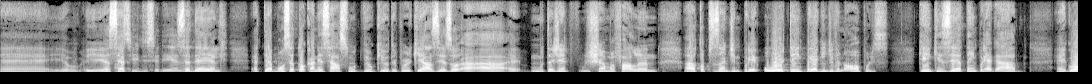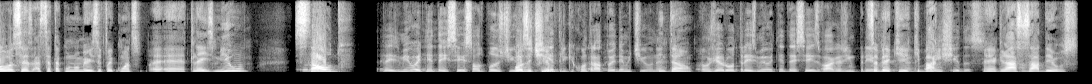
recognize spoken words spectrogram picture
É, eu, e assim, A CID e CDL, né? CDL. É até bom você tocar nesse assunto, viu, Kilder? Porque às vezes a- a- é, muita gente me chama falando: ah, eu tô precisando de emprego. Hoje tem emprego em Divinópolis. Quem quiser tá empregado. É igual você, você tá com o número você foi quantos? É, é, 3 mil? Saldo? 3.086 saldo positivo. Positivo. Entre que contratou e demitiu, né? Então, Então gerou 3.086 vagas de emprego. Você vê que- né, que ba- preenchidas. é, graças a Deus.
